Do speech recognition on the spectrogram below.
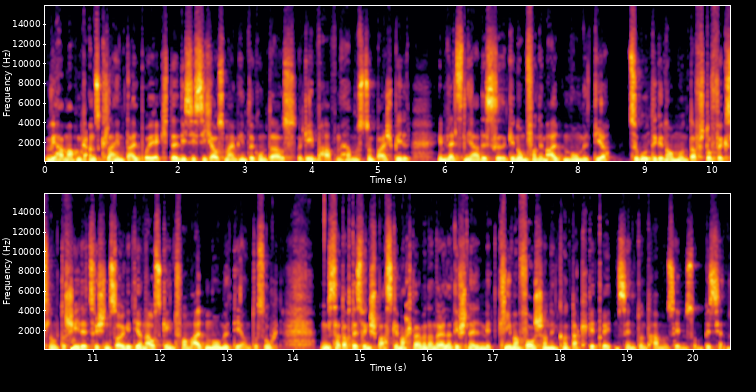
Wir haben auch einen ganz kleinen Teil Projekte, die sich sicher aus meinem Hintergrund aus ergeben haben. Wir haben uns zum Beispiel im letzten Jahr das Genom von dem Alpenmurmeltier zugute genommen und auf Stoffwechselunterschiede zwischen Säugetieren ausgehend vom Alpenmurmeltier untersucht. Und es hat auch deswegen Spaß gemacht, weil wir dann relativ schnell mit Klimaforschern in Kontakt getreten sind und haben uns eben so ein bisschen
